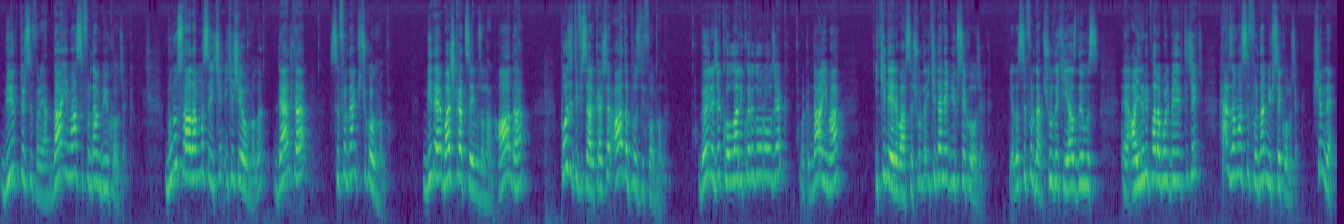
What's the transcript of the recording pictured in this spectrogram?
büyüktür 0 yani daima 0'dan büyük olacak. Bunun sağlanması için iki şey olmalı. Delta sıfırdan küçük olmalı. Bir de baş katsayımız olan a da pozitif ise arkadaşlar a da pozitif olmalı. Böylece kollar yukarı doğru olacak. Bakın daima 2 değeri varsa şurada 2'den hep yüksek olacak. Ya da sıfırdan şuradaki yazdığımız e, ayrı bir parabol belirtecek. Her zaman sıfırdan yüksek olacak. Şimdi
